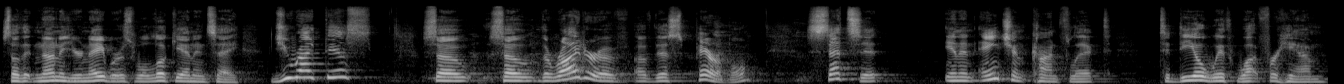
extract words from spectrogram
so that none of your neighbors will look in and say, Did you write this? So, so the writer of, of this parable sets it in an ancient conflict to deal with what for him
